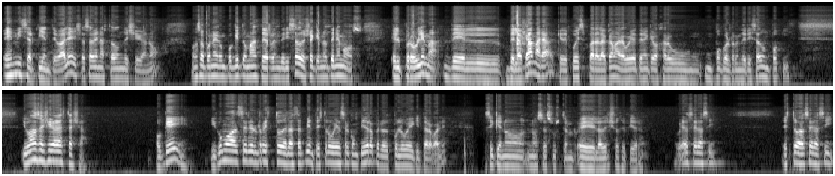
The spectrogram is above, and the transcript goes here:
es mi serpiente, ¿vale? Ya saben hasta dónde llega, ¿no? Vamos a poner un poquito más de renderizado, ya que no tenemos el problema de la cámara, que después para la cámara voy a tener que bajar un, poco el renderizado, un poquito. Y vamos a llegar hasta allá. ¿Ok? ¿Y cómo va a ser el resto de la serpiente? Esto lo voy a hacer con piedra, pero después lo voy a quitar, ¿vale? Así que no, no se asusten eh, ladrillos de piedra. Voy a hacer así. Esto va a ser así.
